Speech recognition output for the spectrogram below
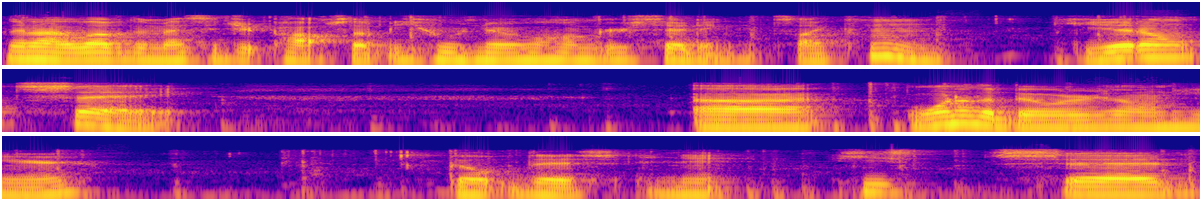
Then I love the message it pops up, you are no longer sitting. It's like, hmm, you don't say. Uh, one of the builders on here built this, and it he said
